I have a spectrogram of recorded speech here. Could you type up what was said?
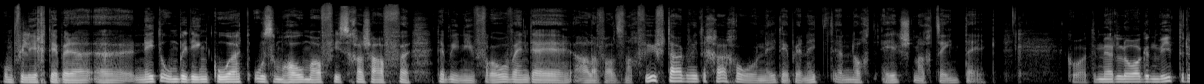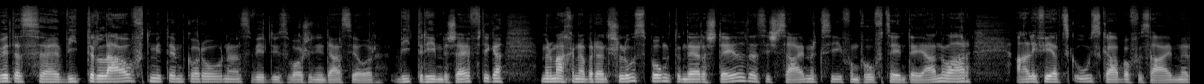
und vielleicht eben äh, nicht unbedingt gut aus dem Homeoffice kann arbeiten kann, dann bin ich froh, wenn der allenfalls nach fünf Tagen wieder kommen kann, nicht, eben nicht nach, erst nach zehn Tagen. Gut, wir schauen weiter, wie das äh, weiterläuft mit dem Corona. Es wird uns wahrscheinlich dieses Jahr weiterhin beschäftigen. Wir machen aber einen Schlusspunkt an dieser Stelle. Das war Seimer vom 15. Januar. Alle 40 Ausgaben von Seimer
